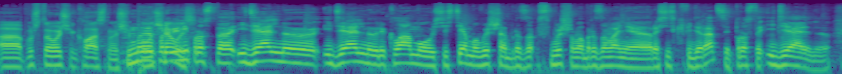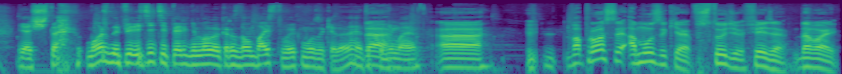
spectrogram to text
а, потому что очень классно, очень Мы получилось. провели просто идеальную, идеальную рекламу системы высшего, образо- высшего образования Российской Федерации, просто идеальную, я считаю. Можно перейти теперь немного к раздолбайству и к музыке, да? Я Да. так понимаю. А, вопросы о музыке в студию, Федя, давай.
